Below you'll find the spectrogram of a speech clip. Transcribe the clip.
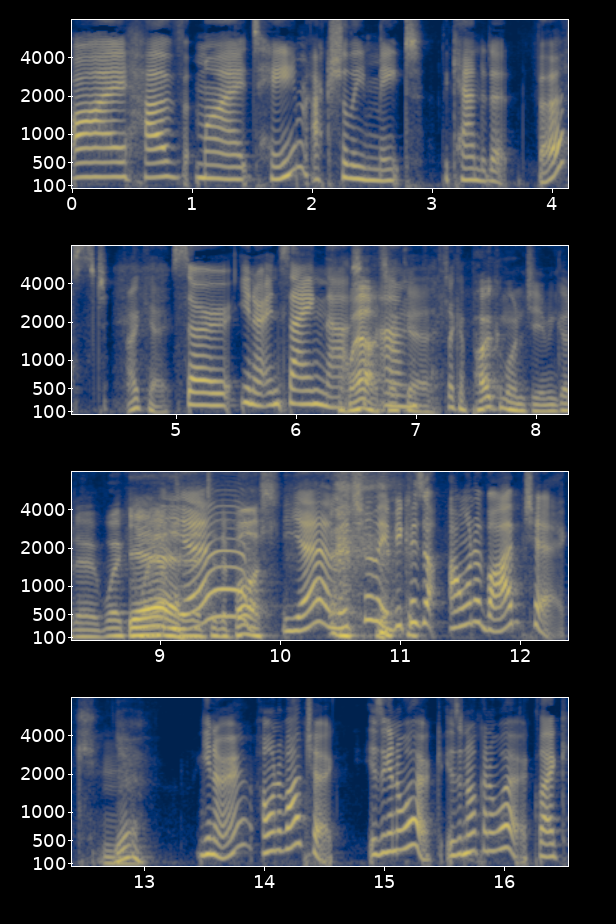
I have my team actually meet the candidate first. Okay. So, you know, in saying that, Wow, it's um, like a it's like a Pokemon gym. You got to work your way Yeah. up to, yeah, the, to the boss. Yeah, literally, because I want a vibe check. Yeah. You know, I want a vibe check. Is it going to work? Is it not going to work? Like,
